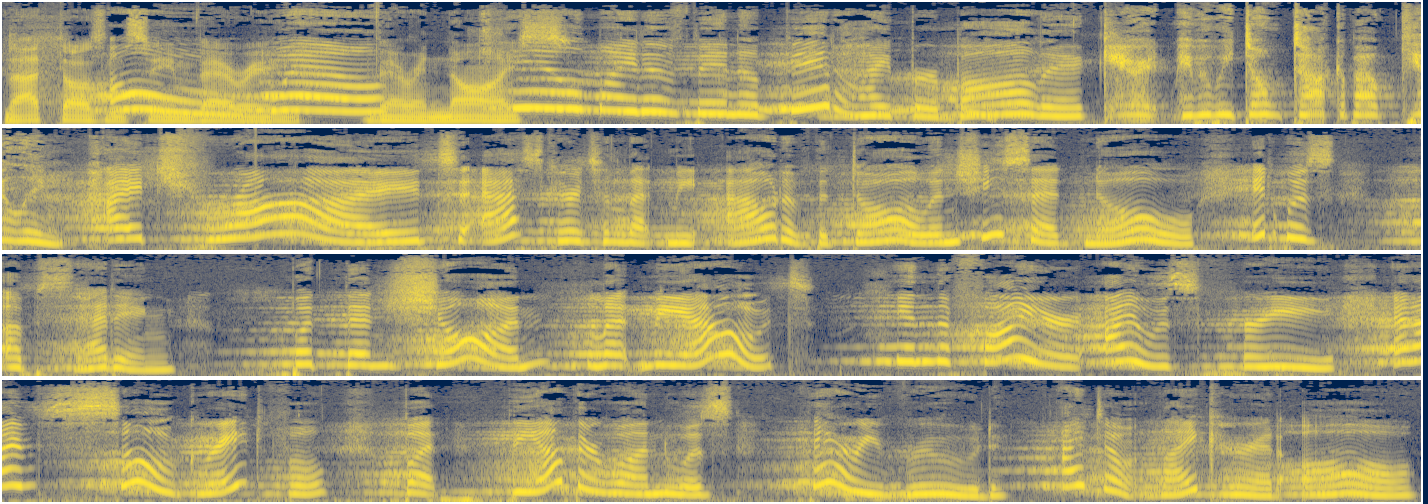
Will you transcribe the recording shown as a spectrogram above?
That doesn't seem very, oh, well, very nice. Kill might have been a bit hyperbolic. Garrett, maybe we don't talk about killing. I tried to ask her to let me out of the doll, and she said no. It was upsetting. But then Sean let me out. In the fire, I was free, and I'm so grateful. But the other one was very rude. I don't like her at all.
